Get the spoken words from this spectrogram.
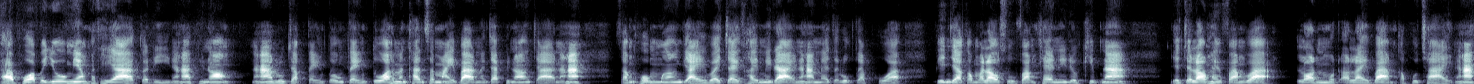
พาผัวไปอยู่เมียงพัทยาก็ดีนะฮะพี่น้องนะฮะรู้จักแต่งตรงแต่งตัวให้มันทันสมัยบ้างนะจ๊ะพี่น้องจ๋านะฮะสังคมเมืองใหญ่ไว้ใจใครไม่ได้นะฮะแม้แต่ลูกแต่ผัว เพียงอยาก็มาเล่าสู่ฟังแค่นี้เดี๋ยวคลิปหน้า เดี๋ยวจะเล่าให้ฟังว่าหลอนหมดอะไรบ้างกับผู้ชายนะฮะ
